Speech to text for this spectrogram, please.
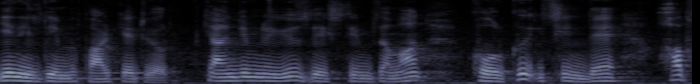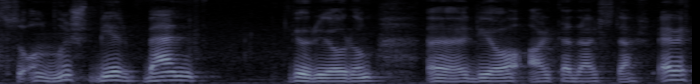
yenildiğimi fark ediyorum. Kendimle yüzleştiğim zaman korku içinde hapsolmuş bir ben görüyorum e, diyor arkadaşlar. Evet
